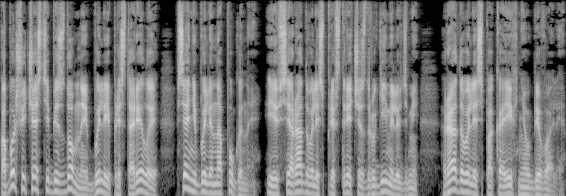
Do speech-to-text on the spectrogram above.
По большей части бездомные, были и престарелые, все они были напуганы, и все радовались при встрече с другими людьми, радовались, пока их не убивали.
